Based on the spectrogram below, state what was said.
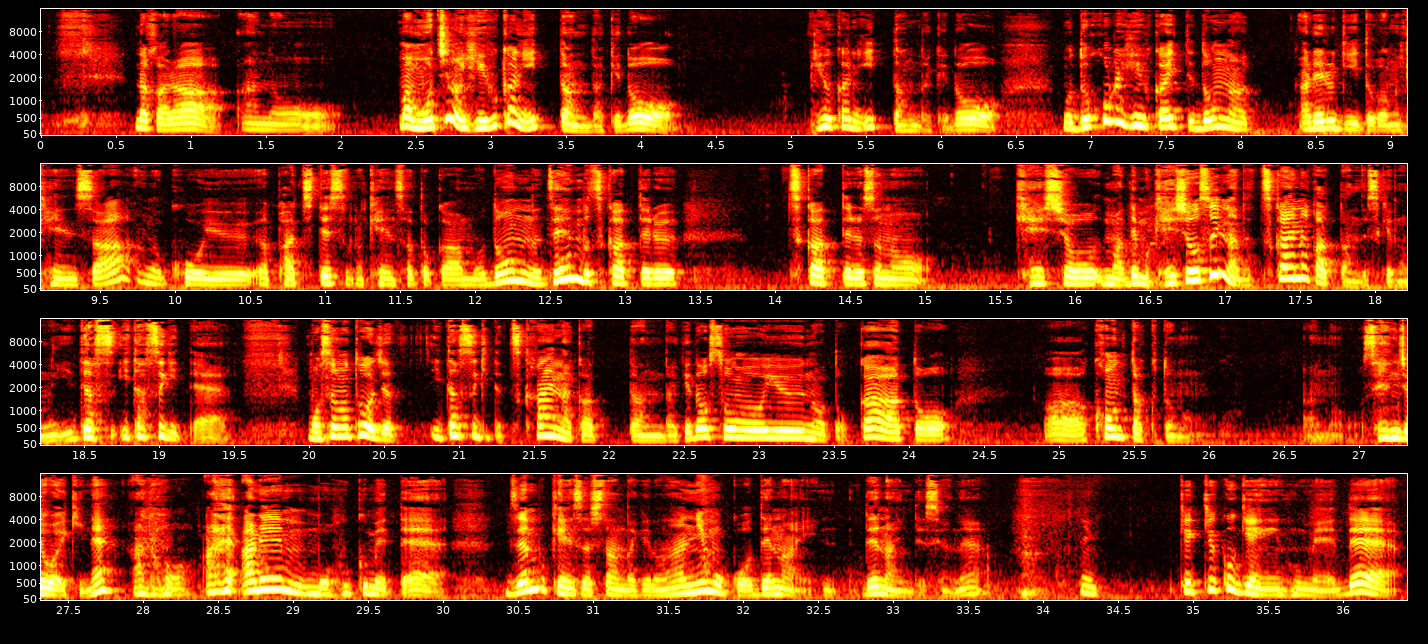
だからあのまあもちろん皮膚科に行ったんだけど皮膚科に行ったんだけどもうどこの皮膚科行ってどんなアレルギーとかの検査こういうパッチテストの検査とかもうどんな全部使ってる使ってるその化粧まあでも化粧水なんて使えなかったんですけどね。痛す痛すぎて。もうその当時は痛すぎて使えなかったんだけどそういうのとかあとあコンタクトのあの洗浄液ね。あのあれあれも含めて全部検査したんだけど何にもこう出ない出ないんですよね。結局原因不明で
